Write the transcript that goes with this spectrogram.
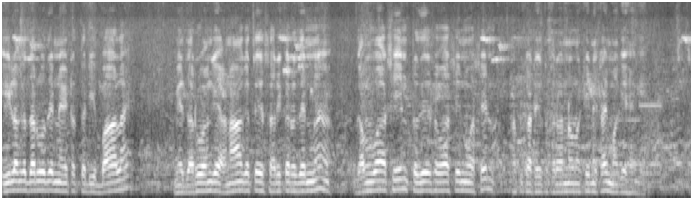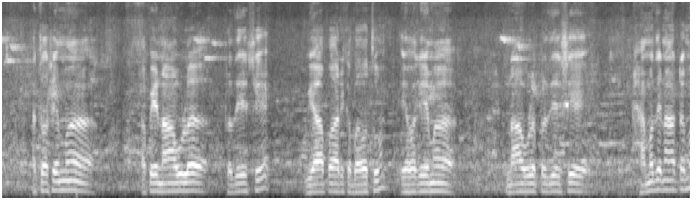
ඊළඟ දරුවෝ දෙන්න ඊටත් වැඩිය බාලයි. මේ දරුවන්ගේ අනාගතය සරි කර දෙන්න ගම් වාසීන් ප්‍රදේශ වාසීන් වශයෙන් අපි කටයුතු කරන්න ඕන කියන එකයි මගේ හැඟීම. අත වශයෙන්ම අපේ නාවුල ප්‍රදේශයේ ව්‍යාපාරික බවතුන් ඒ වගේම නාවුල ප්‍රදේශයේ හැම දෙනාටම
